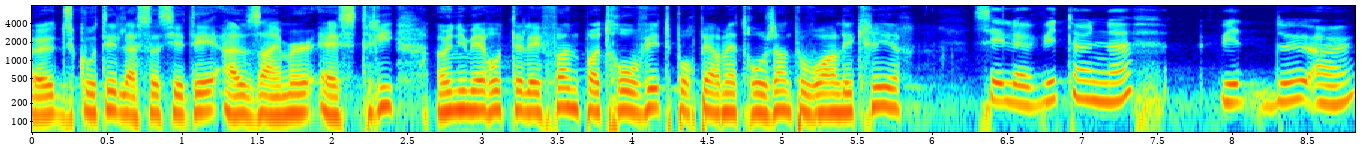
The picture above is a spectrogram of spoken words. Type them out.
euh, du côté de la Société Alzheimer Estrie. Un numéro de téléphone pas trop vite pour permettre aux gens de pouvoir l'écrire? C'est le 819 821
